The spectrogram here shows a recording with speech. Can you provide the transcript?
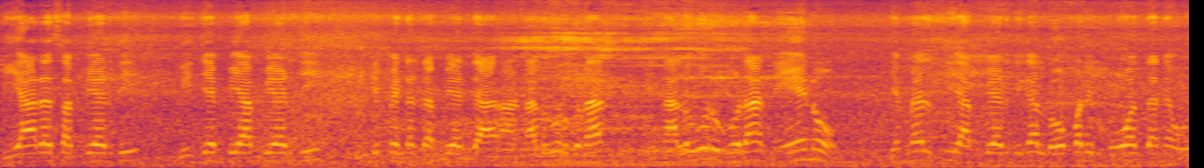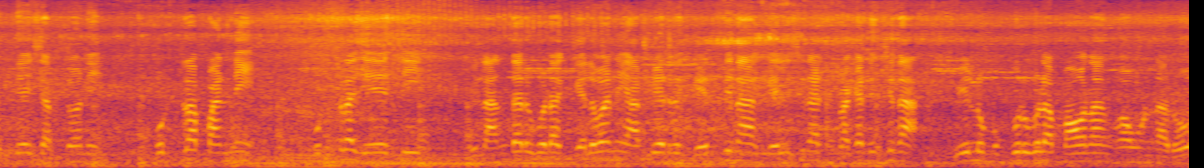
టీఆర్ఎస్ అభ్యర్థి బీజేపీ అభ్యర్థి ఇండిపెండెంట్ అభ్యర్థి నలుగురు కూడా ఈ నలుగురు కూడా నేను ఎమ్మెల్సీ అభ్యర్థిగా లోపలి పోవద్దనే ఉద్దేశంతో కుట్ర పన్ని కుట్ర చేసి వీళ్ళందరూ కూడా గెలవని అభ్యర్థి గెలిచిన గెలిచినట్టు ప్రకటించిన వీళ్ళు ముగ్గురు కూడా మౌనంగా ఉన్నారు.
